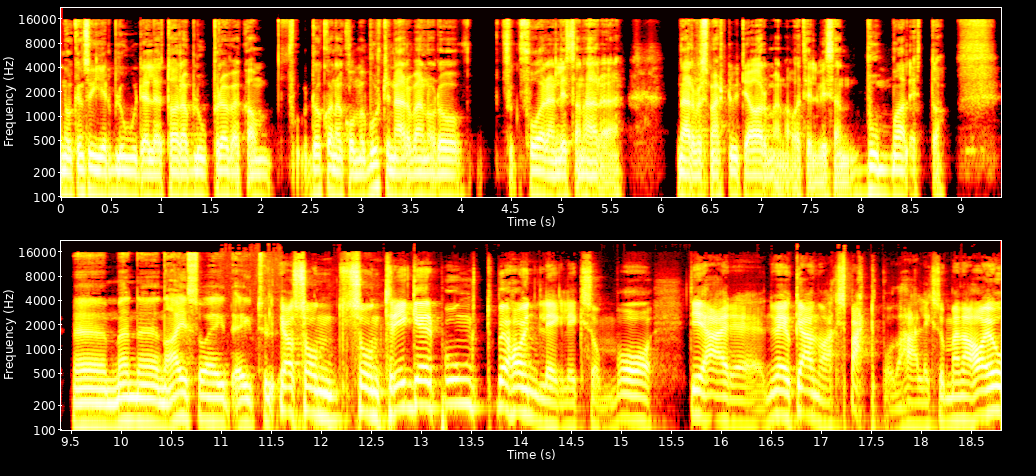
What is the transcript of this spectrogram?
noen som gir blod eller tar en blodprøve, kan, da kan de komme bort til nerven, og da får en litt sånn her eh, nervesmerte ut i armen av og til hvis en bommer litt. da. Eh, men eh, nei, så jeg, jeg tror Ja, sånn, sånn triggerpunktbehandling, liksom. Og de her Nå er jo ikke jeg noen ekspert på det her, liksom, men jeg har jo,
